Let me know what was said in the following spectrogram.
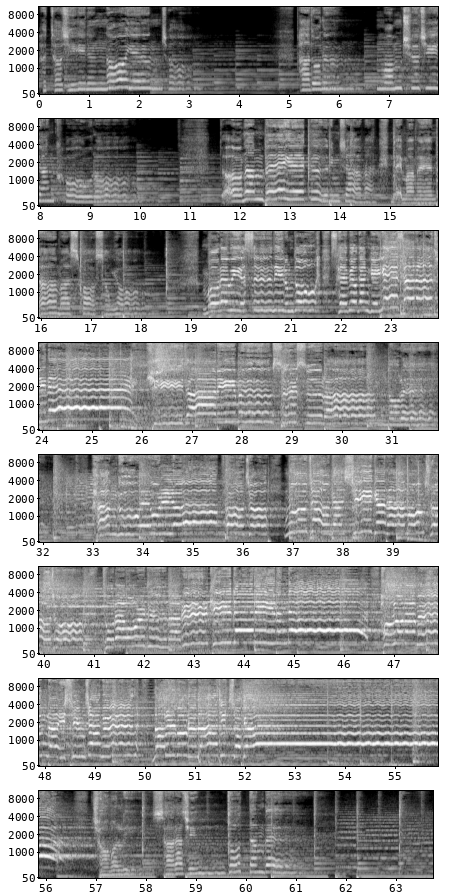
흩어지는 너의 흔적. 파도는 멈추지 않고 울어. 떠난 배의 그림자만 내 맘에 남아서 성여. 모래 위에 쓴 이름도 새벽 안개에 사라지네 사라진 돛담배.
